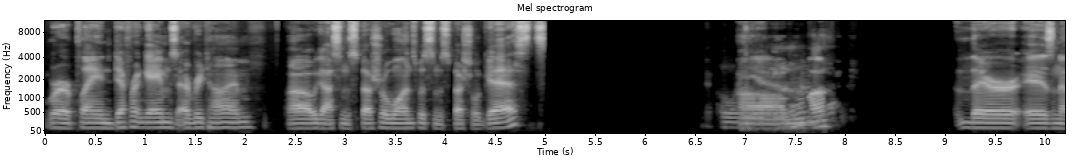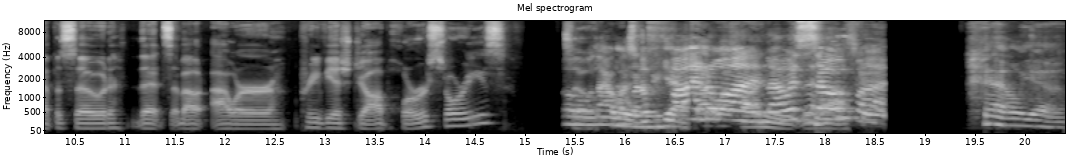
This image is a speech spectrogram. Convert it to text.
we're playing different games every time. Uh, we got some special ones with some special guests. Oh yeah. Um, there is an episode that's about our previous job horror stories. Oh, that was Oh, a yeah, fun that was one. fun. That was so fun. Hell yeah.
